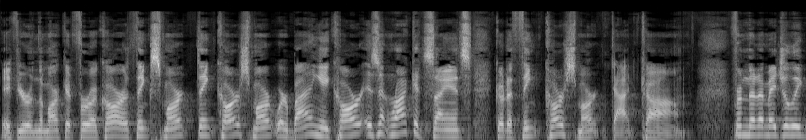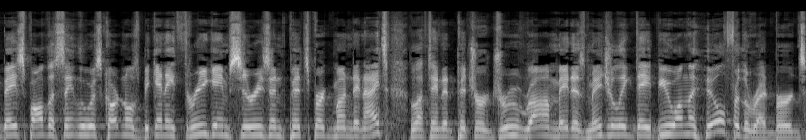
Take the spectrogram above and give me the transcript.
If you're in the market for a car, think smart, think car smart, where buying a car isn't rocket science. Go to thinkcarsmart.com. From the Major League Baseball, the St. Louis Cardinals began a three game series in Pittsburgh Monday night. Left handed pitcher Drew Rom made his Major League debut on the hill for the Redbirds.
